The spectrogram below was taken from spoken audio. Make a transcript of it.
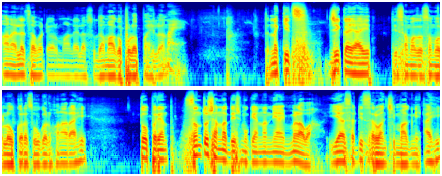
आणायला चव्हाट्यावर मांडायला सुद्धा मागं पुढं पाहिलं नाही. तर नक्कीच जे काही आहेत ते समाजासमोर लवकरच उघड होणार आहे. तोपर्यंत संतोषांना देशमुख यांना न्याय मिळावा यासाठी सर्वांची मागणी आहे.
